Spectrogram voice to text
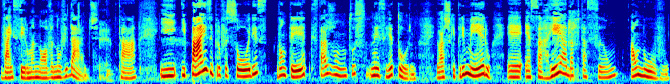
vai ser uma nova novidade, tá? E, e pais e professores vão ter que estar juntos nesse retorno. Eu acho que primeiro é essa readaptação ao novo,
